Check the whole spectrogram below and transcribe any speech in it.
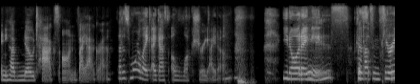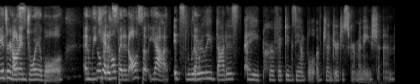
and you have no tax on Viagra. That is more like, I guess, a luxury item. you know what I It mean? is, but Because periods are not That's- enjoyable and we No, can't help it. And also, yeah. It's literally that is a perfect example of gender discrimination.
